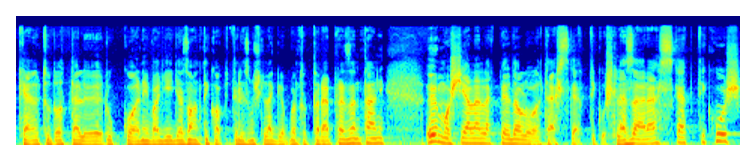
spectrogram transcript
kell tudott előrukkolni, vagy így az antikapitalizmus legjobban tudta reprezentálni. Ő most jelenleg például oltás szkeptikus, lezárás szkeptikus,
